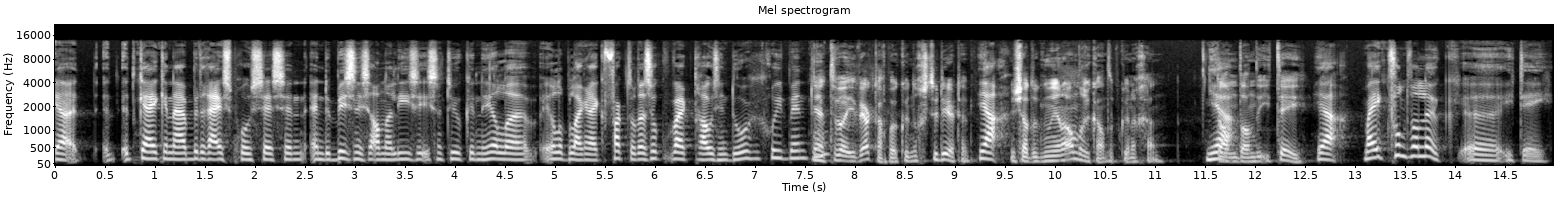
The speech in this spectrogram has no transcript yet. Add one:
ja, het, het, kijken naar bedrijfsprocessen en de businessanalyse is natuurlijk een hele, hele belangrijke factor. Dat is ook waar ik trouwens in doorgegroeid ben. Toen. Ja, terwijl je werktuigbouwkunde gestudeerd hebt. Ja. Dus je had ook nog een andere kant op kunnen gaan ja. dan, dan de IT. Ja, maar ik vond het wel leuk, uh, IT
